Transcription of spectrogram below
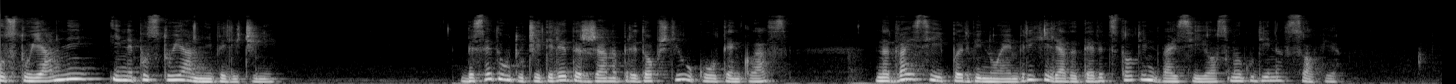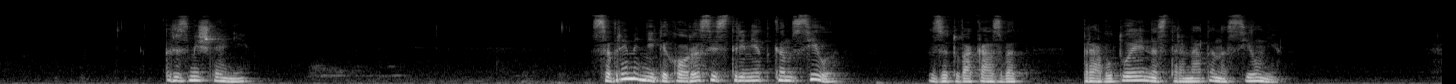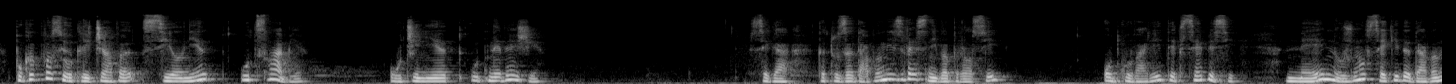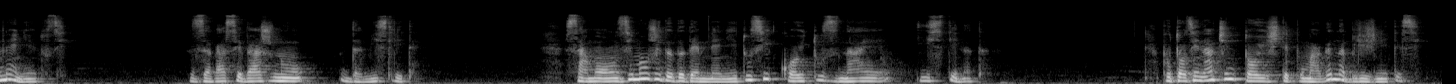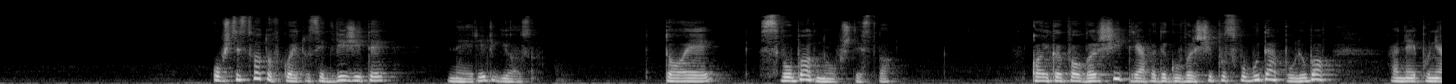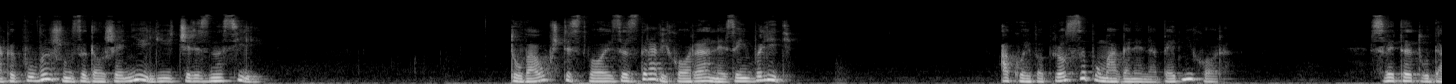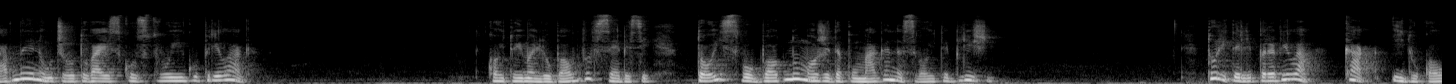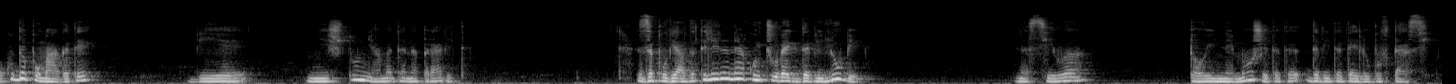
Постоянни и непостоянни величини Беседа от учителя държа на предобщи окултен клас на 21 ноември 1928 г. в София. Размишление Съвременните хора се стремят към сила. Затова казват, правото е на страната на силния. По какво се отличава силният от слабия? Ученият от невежия? Сега, като задавам известни въпроси, отговаряйте в себе си. Не е нужно всеки да дава мнението си. За вас е важно да мислите. Само онзи може да даде мнението си, който знае истината. По този начин той ще помага на ближните си. Обществото, в което се движите, не е религиозно. То е свободно общество. Кой какво върши, трябва да го върши по свобода, по любов, а не по някакво външно задължение или чрез насилие. Това общество е за здрави хора, а не за инвалиди. Ако е въпрос за помагане на бедни хора, светът отдавна е научил това изкуство и го прилага. Който има любов в себе си, той свободно може да помага на своите ближни. Турите ли правила, как и доколко да помагате, вие нищо няма да направите. Заповядате ли на някой човек да ви люби? На сила той не може да, да ви даде любовта си.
